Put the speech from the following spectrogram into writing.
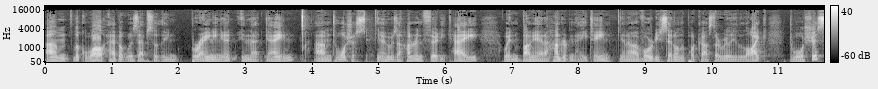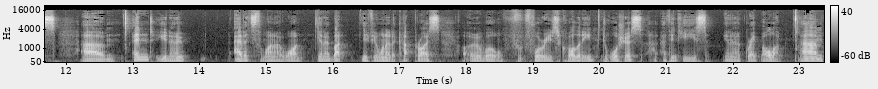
Um, look, while Abbott was absolutely braining it in that game, um, Dwarshuis, you know, who was 130k when bung out 118. You know, I've already said on the podcast I really like Dwarshuis, um, and you know, Abbott's the one I want. You know, but if you wanted a cut price, uh, well, for his quality, Dwarshuis, I think he's you know a great bowler. Um,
